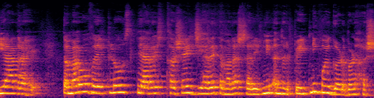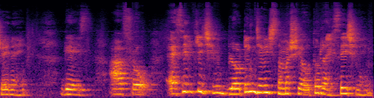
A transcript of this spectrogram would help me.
યાદ રહે તમારો વેટ લોસ ત્યારે જ થશે જ્યારે તમારા શરીરની અંદર પેટની કોઈ ગડબડ હશે નહીં. ગેસ, આફ્રો એસિડિટી જેવી બ્લોટિંગ જેવી સમસ્યાઓ તો રહેશે જ નહીં.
